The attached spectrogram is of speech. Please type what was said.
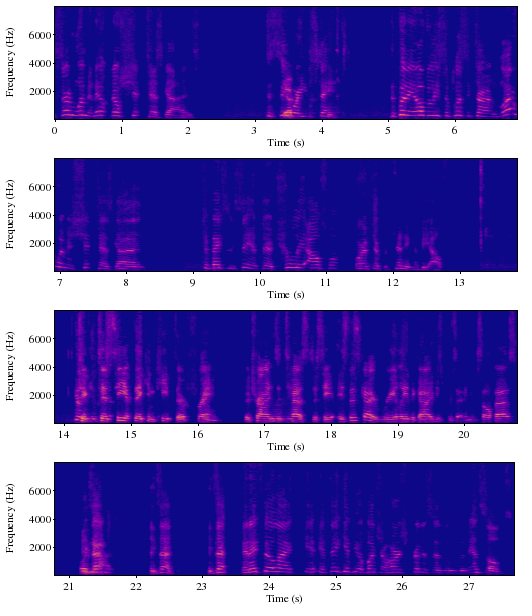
certain women, they'll, they'll shit test guys to see yep. where you stand. To put it in overly simplistic terms, a lot of women shit test guys to basically see if they're truly alpha or if they're pretending to be alpha to, to see if they can keep their frame. They're trying to mm-hmm. test to see is this guy really the guy he's presenting himself as or exactly. not? Exactly. Exactly. And they feel like if, if they give you a bunch of harsh criticisms and insults,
